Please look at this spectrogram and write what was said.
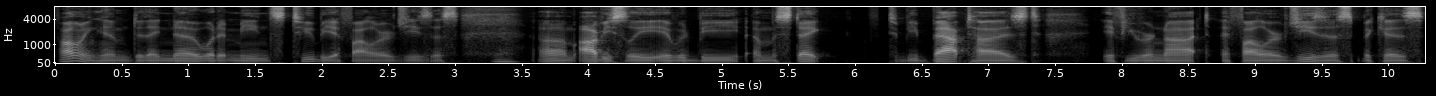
following him. Do they know what it means to be a follower of Jesus? Yeah. Um, obviously, it would be a mistake to be baptized if you are not a follower of Jesus because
